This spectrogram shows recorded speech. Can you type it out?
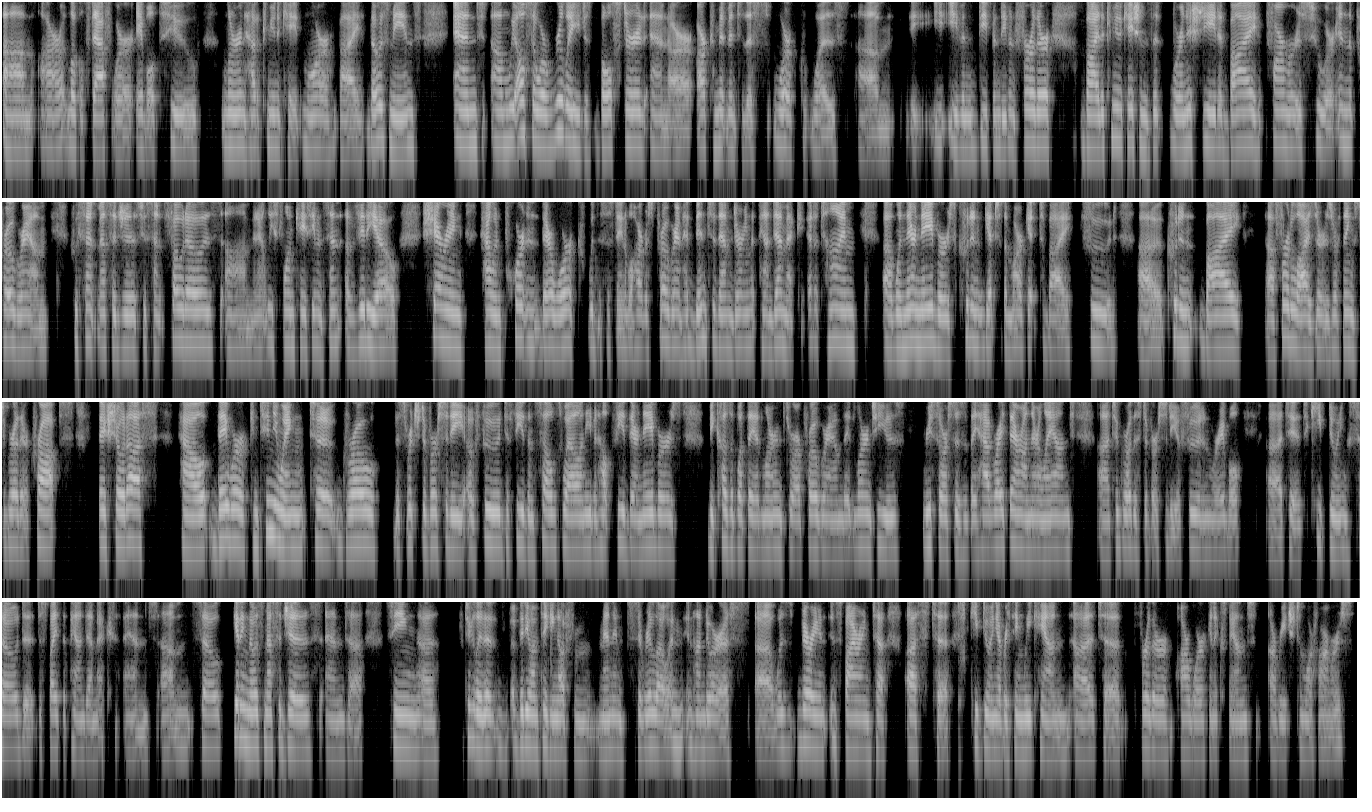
um, our local staff were able to learn how to communicate more by those means. And um, we also were really just bolstered, and our, our commitment to this work was um, even deepened even further by the communications that were initiated by farmers who were in the program, who sent messages, who sent photos, um, and at least one case even sent a video sharing how important their work with the Sustainable Harvest Program had been to them during the pandemic at a time uh, when their neighbors couldn't get to the market to buy food, uh, couldn't buy uh, fertilizers or things to grow their crops. They showed us how they were continuing to grow this rich diversity of food to feed themselves well and even help feed their neighbors because of what they had learned through our program. They'd learned to use resources that they had right there on their land uh, to grow this diversity of food and were able uh, to, to keep doing so despite the pandemic. And um, so getting those messages and uh, seeing uh, particularly the video I'm thinking of from a man named Cirillo in, in Honduras, uh, was very inspiring to us to keep doing everything we can uh, to further our work and expand our reach to more farmers.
